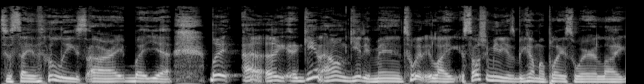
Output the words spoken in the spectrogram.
to say the least. All right. But yeah, but uh, again, I don't get it, man. Twitter, like social media has become a place where like,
